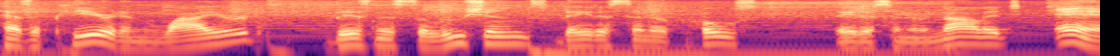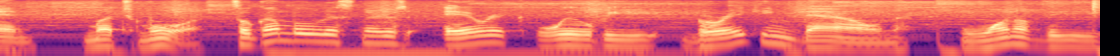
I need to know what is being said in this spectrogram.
has appeared in Wired, Business Solutions, Data Center Post, Data Center Knowledge, and much more. So, Gumbo listeners, Eric will be breaking down one of the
